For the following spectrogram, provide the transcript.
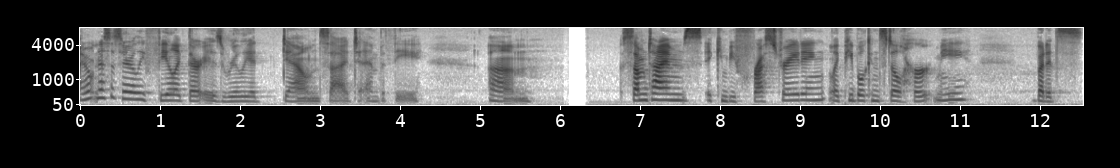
I don't necessarily feel like there is really a downside to empathy. Um, sometimes it can be frustrating. Like people can still hurt me, but it's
